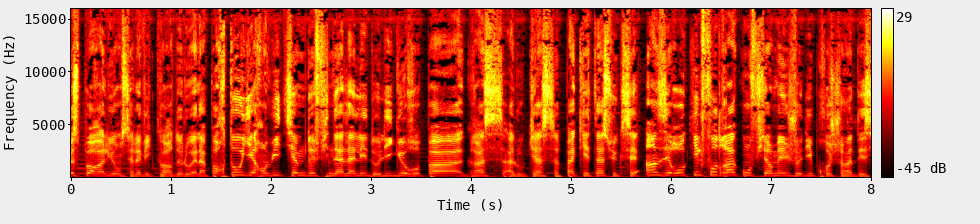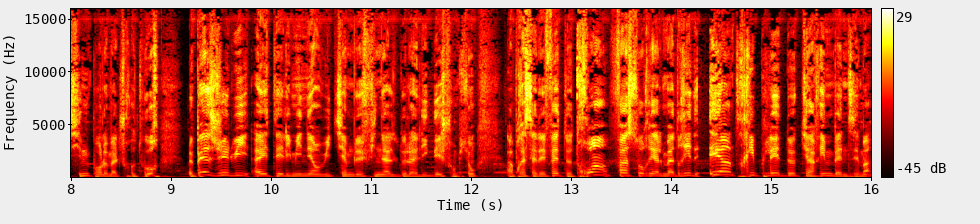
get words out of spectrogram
Le sport à Lyon, c'est la victoire de l'OL à Porto. Hier en huitième de finale allée de Ligue Europa grâce à Lucas Paqueta. Succès 1-0 qu'il faudra confirmer jeudi prochain à Dessine pour le match retour. Le PSG, lui, a été éliminé en huitième de finale de la Ligue des Champions après sa défaite 3-1 face au Real Madrid et un triplé de Karim Benzema.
